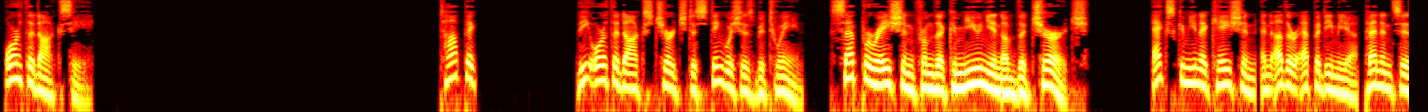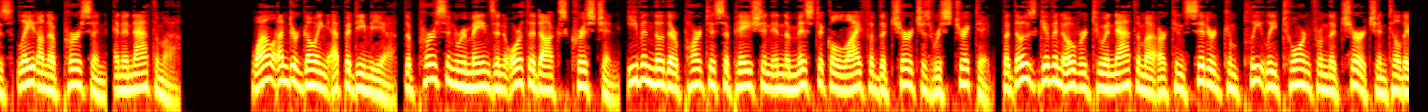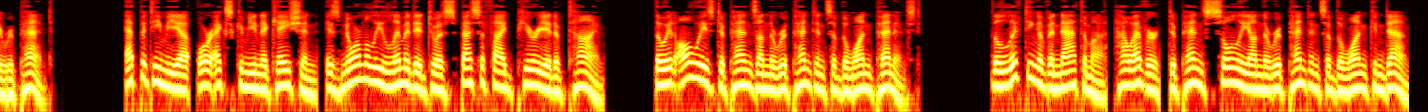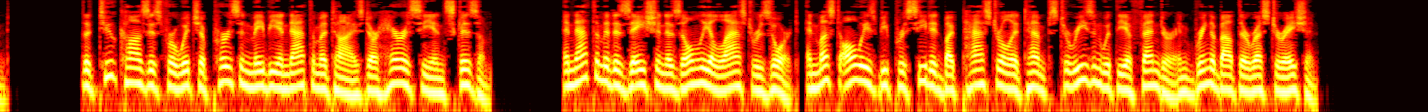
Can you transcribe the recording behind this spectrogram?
Orthodoxy The Orthodox Church distinguishes between separation from the communion of the Church, excommunication and other epitimia penances laid on a person, and anathema. While undergoing epitimia, the person remains an Orthodox Christian, even though their participation in the mystical life of the Church is restricted, but those given over to anathema are considered completely torn from the Church until they repent. Epitimia, or excommunication, is normally limited to a specified period of time—though it always depends on the repentance of the one penanced. The lifting of anathema, however, depends solely on the repentance of the one condemned. The two causes for which a person may be anathematized are heresy and schism. Anathematization is only a last resort, and must always be preceded by pastoral attempts to reason with the offender and bring about their restoration.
